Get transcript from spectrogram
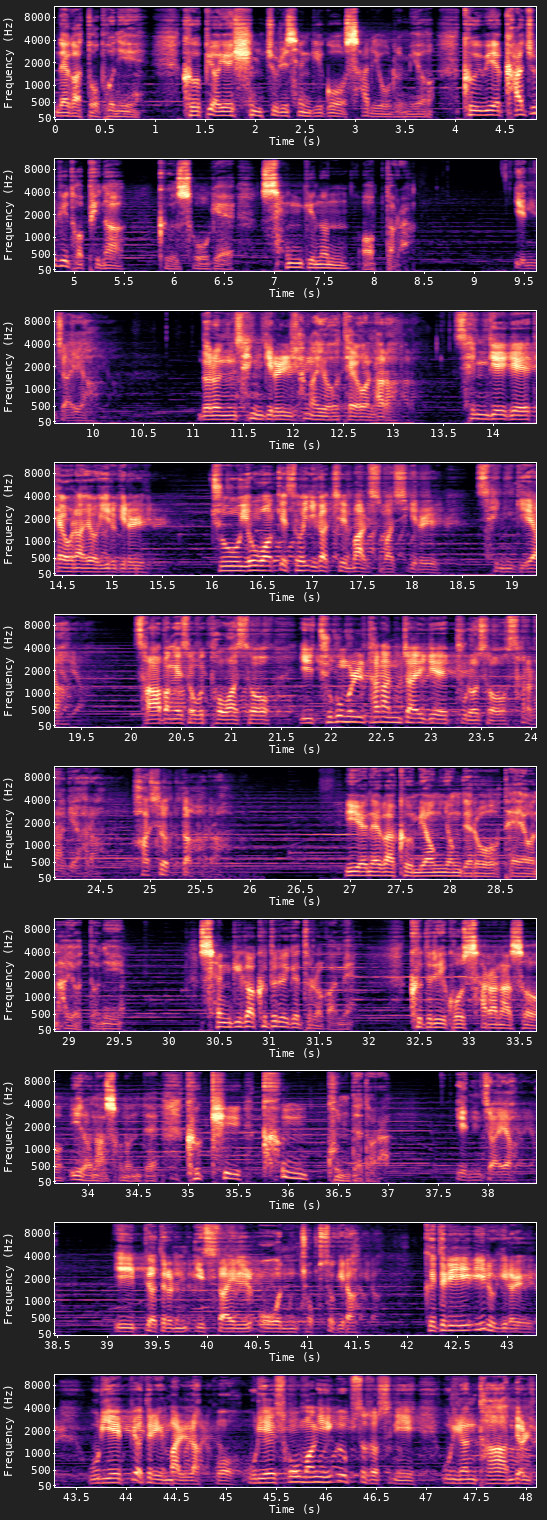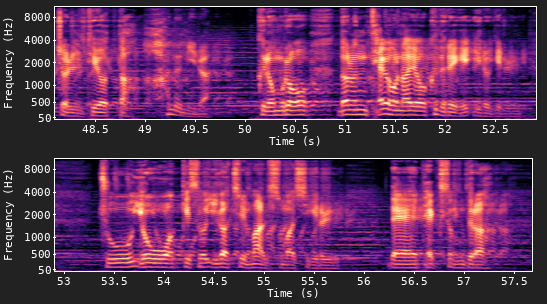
내가 또 보니 그 뼈에 힘줄이 생기고 살이 오르며 그 위에 가죽이 덮이나 그 속에 생기는 없더라 인자야, 너는 생기를 향하여 대언하라. 생기에게 대언하여 이르기를 주 여호와께서 이같이 말씀하시기를 생기야, 사방에서부터 와서 이 죽음을 당한 자에게 불어서 살아나게 하라 하셨다 하라. 이에 내가 그 명령대로 대언하였더니 생기가 그들에게 들어가매 그들이 곧 살아나서 일어나 서는데 극히 큰 군대더라 인자야, 이 뼈들은 이스라엘 온 족속이라. 그들이 이르기를 우리의 뼈들이 말랐고 우리의 소망이 없어졌으니 우리는 다 멸절되었다 하느니라. 그러므로 너는 태어나여 그들에게 이르기를 주 여호와께서 이같이 말씀하시기를 내 백성들아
